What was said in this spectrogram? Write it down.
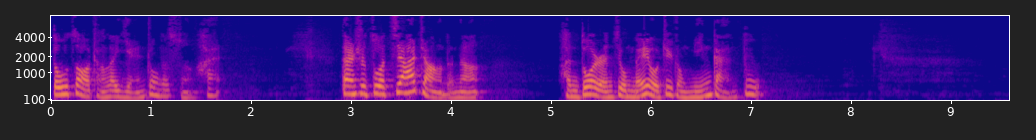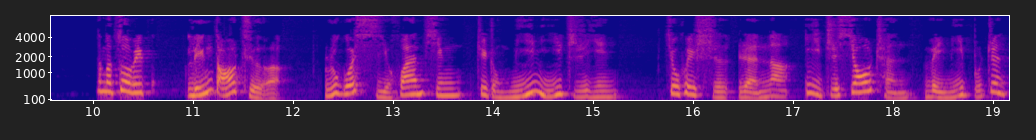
都造成了严重的损害。但是做家长的呢？很多人就没有这种敏感度。那么，作为领导者，如果喜欢听这种靡靡之音，就会使人呢意志消沉、萎靡不振，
